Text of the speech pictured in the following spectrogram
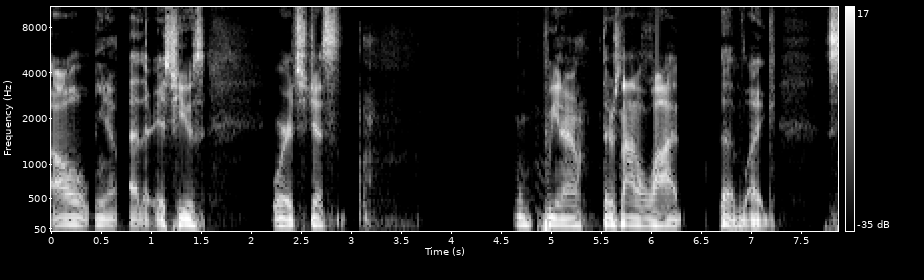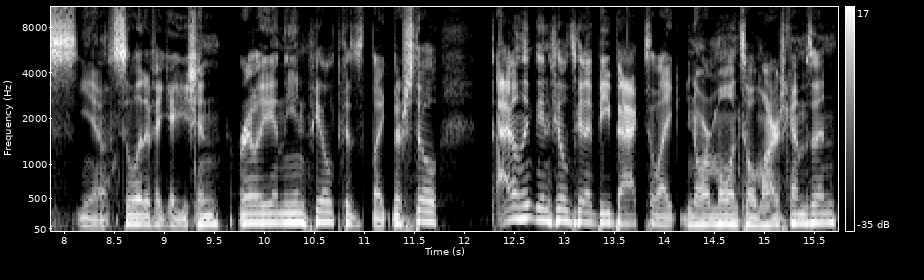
all, you know, other issues where it's just, you know, there's not a lot of like, you know, solidification really in the infield because like there's still, I don't think the infield's gonna be back to like normal until Marsh comes in,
